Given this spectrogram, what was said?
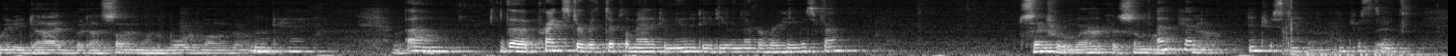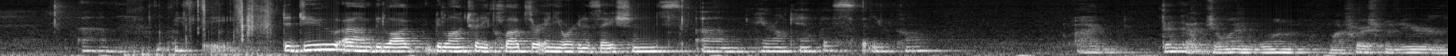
when he died, but I saw him on the board a while ago. Okay. But, Um, the prankster with diplomatic immunity, do you remember where he was from? Central America, somewhere. Okay. You know, Interesting, uh, interesting. Um, let me see. Did you um, belong belong to any clubs or any organizations um, here on campus that you recall? I think I joined one my freshman year,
